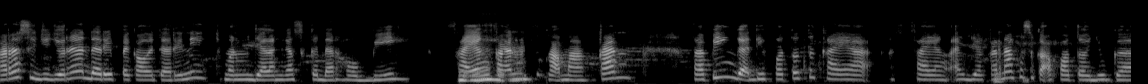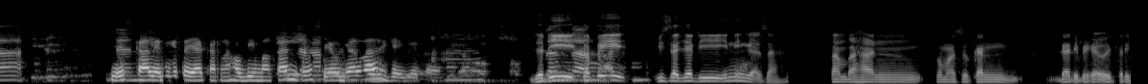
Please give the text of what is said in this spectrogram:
Karena sejujurnya dari PKWTR ini cuma menjalankan sekedar hobi. Sayang kan suka makan tapi nggak di foto tuh kayak sayang aja karena aku suka foto juga ya sekalian gitu ya karena hobi makan iya, terus ya udahlah kayak gitu. jadi enggak, tapi enggak. bisa jadi ini enggak sah tambahan pemasukan dari PKU Tri?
